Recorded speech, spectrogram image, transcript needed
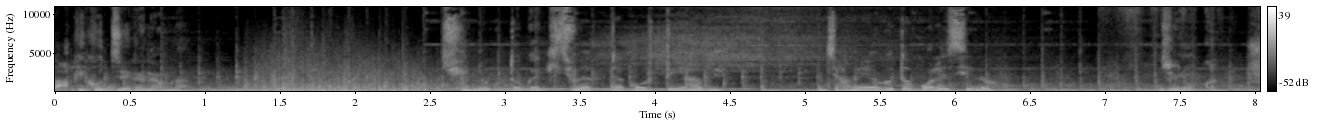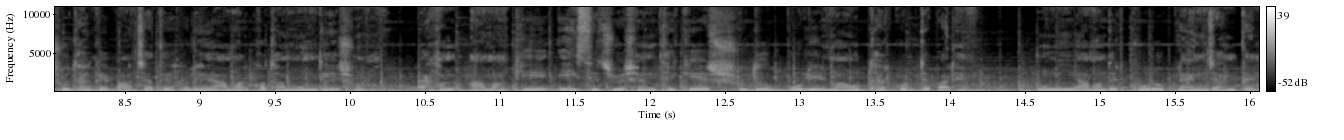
কাকে খুঁজছি এখানে আমরা? ঝিনুক তোকে কিছু একটা করতেই হবে। জামাইবাবু তো বলেছিল। ঝিনুক সুধাকে বাঁচাতে হলে আমার কথা মন দিয়ে শোনো। এখন আমাকে এই সিচুয়েশন থেকে শুধু বুলির মা উদ্ধার করতে পারেন। উনি আমাদের পুরো প্ল্যান জানতেন।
